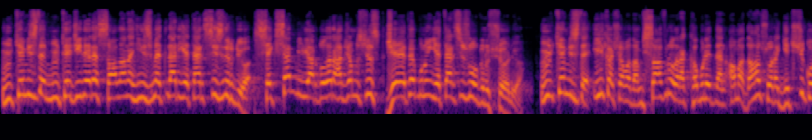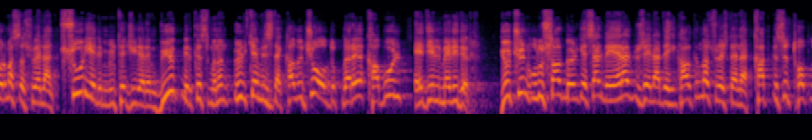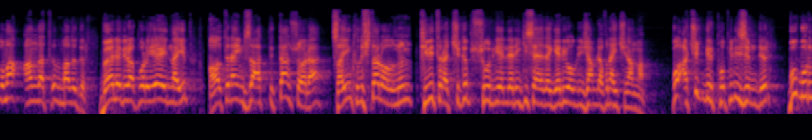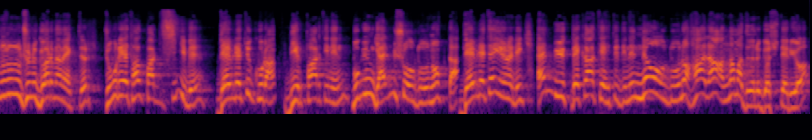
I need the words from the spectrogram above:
Ülkemizde mültecilere sağlanan hizmetler yetersizdir diyor. 80 milyar dolar harcamışız. CHP bunun yetersiz olduğunu söylüyor. Ülkemizde ilk aşamadan misafir olarak kabul edilen ama daha sonra geçici korumasıyla sürülen Suriyeli mültecilerin büyük bir kısmının ülkemizde kalıcı oldukları kabul edilmelidir. Göçün ulusal, bölgesel ve yerel düzeylerdeki kalkınma süreçlerine katkısı topluma anlatılmalıdır. Böyle bir raporu yayınlayıp altına imza attıktan sonra Sayın Kılıçdaroğlu'nun Twitter'a çıkıp Suriyelileri iki senede geri yollayacağım lafına hiç inanmam. Bu açık bir popülizmdir. Bu burnunun ucunu görmemektir. Cumhuriyet Halk Partisi gibi devleti kuran bir partinin bugün gelmiş olduğu nokta devlete yönelik en büyük beka tehdidinin ne olduğunu hala anlamadığını gösteriyor.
